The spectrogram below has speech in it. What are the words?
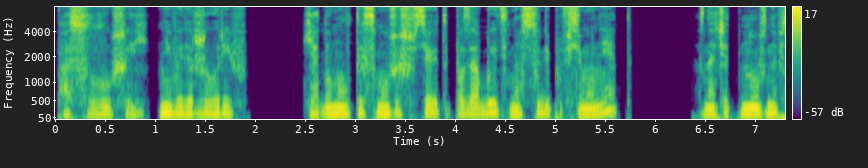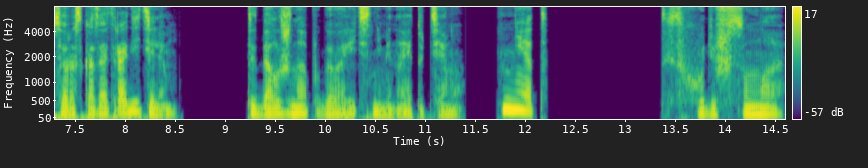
«Послушай», — не выдержал Риф, — «я думал, ты сможешь все это позабыть, но, судя по всему, нет. Значит, нужно все рассказать родителям. Ты должна поговорить с ними на эту тему». «Нет». «Ты сходишь с ума,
